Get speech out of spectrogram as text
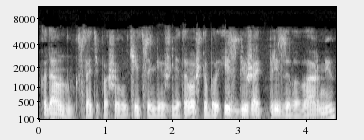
когда он, кстати, пошел учиться лишь для того, чтобы избежать призыва в армию,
